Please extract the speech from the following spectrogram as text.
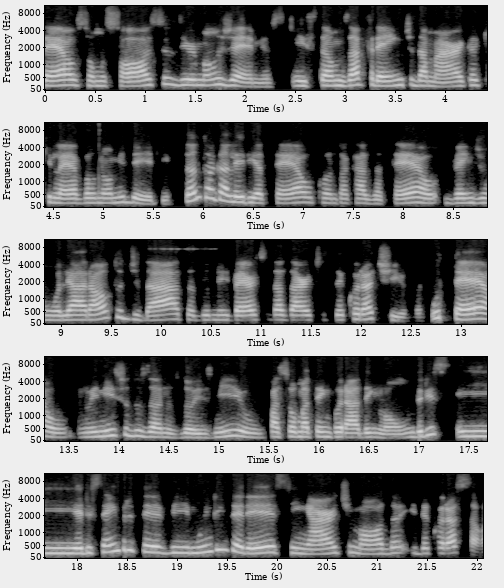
Theo somos sócios e irmãos gêmeos e estamos à frente da marca que leva o nome dele. Tanto a Galeria Tel quanto a Casa Tel vem de um olhar autodidata do universo das artes decorativas. O Tel, no início dos anos 2000, passou uma temporada em Londres e ele sempre teve muito interesse em arte, moda e decoração.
